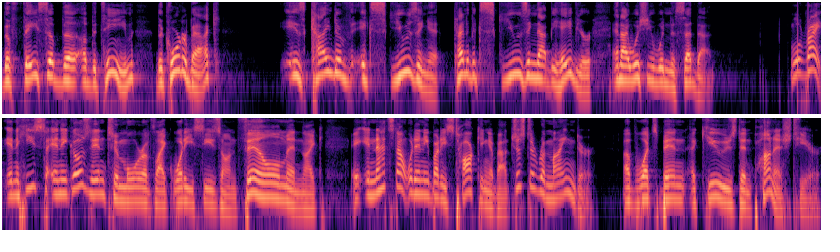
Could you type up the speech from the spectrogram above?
the face of the of the team, the quarterback, is kind of excusing it, kind of excusing that behavior. And I wish he wouldn't have said that. Well, right, and he's and he goes into more of like what he sees on film and like, and that's not what anybody's talking about. Just a reminder of what's been accused and punished here.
